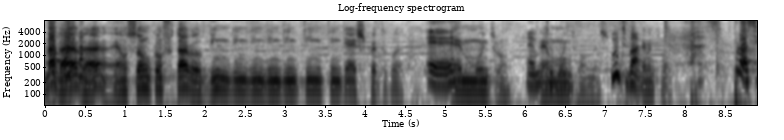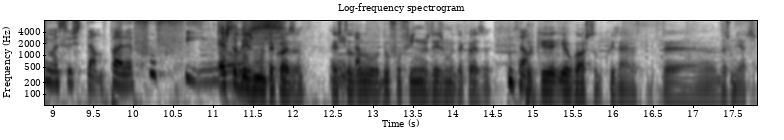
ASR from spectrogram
Dá, dá, dá. É um som confortável. Din, din, din, din, din, din, din, din, é espetacular. É, É muito bom. é muito bom. muito bom mesmo. Muito bem. É muito bom. Próxima sugestão para fofinhos. Esta diz muita coisa. Esta Então. do, do fofinhos diz muita coisa. Então, Porque eu gosto de cuidar de- das mulheres.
